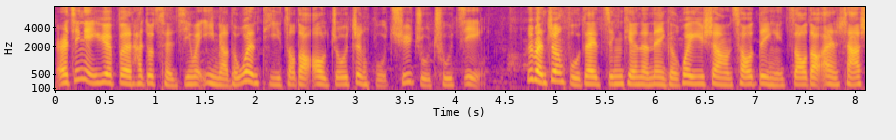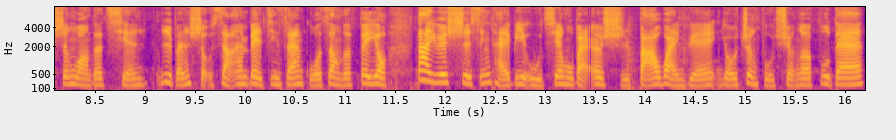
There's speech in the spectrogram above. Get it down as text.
而今年一月份，他就曾经因为疫苗的问题遭到澳洲政府驱逐出境。日本政府在今天的内阁会议上敲定，遭到暗杀身亡的前日本首相安倍晋三国葬的费用，大约是新台币五千五百二十八万元，由政府全额负担。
